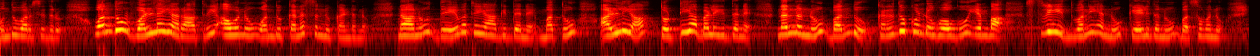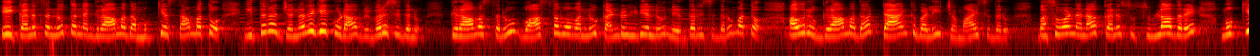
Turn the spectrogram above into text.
ಮುಂದುವರೆಸಿದರು. ಒಂದು ಒಳ್ಳೆಯ ರಾತ್ರಿ ಅವನು ಒಂದು ಕನಸನ್ನು ಕಂಡನು. ನಾನು ದೇವತೆಯಾಗಿದ್ದೇನೆ ಮತ್ತು ಹಳ್ಳಿಯ ತೊಟ್ಟಿಯ ಬಳಿ ಇದ್ದೇನೆ. ನನ್ನನ್ನು ಬಂದು ಕರೆದುಕೊಂಡು ಹೋಗು ಎಂಬ ಸ್ತ್ರೀ ಧ್ವನಿಯನ್ನು ಕೇಳಿದನು ಬಸವನು. ಈ ಕನಸನ್ನು ತನ್ನ ಗ್ರಾಮದ ಮುಖ್ಯಸ್ಥ ಮತ್ತು ಇತರ ಜನರಿಗೆ ಕೂಡ ವಿವರಿಸಿದನು. ಗ್ರಾಮಸ್ಥರು ವಾಸ್ತವವನ್ನು ಕಂಡುಹಿಡಿಯಲು ನಿರ್ಧರಿಸಿದರು ಮತ್ತು ಅವರು ಗ್ರಾಮದ ಟ್ಯಾಂಕ್ ಬಳಿ ಜಮಾಯಿಸಿದರು. ಬಸವಣ್ಣನ ಕನಸು ಸುಳ್ಳಾದರೆ ಮುಖ್ಯ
